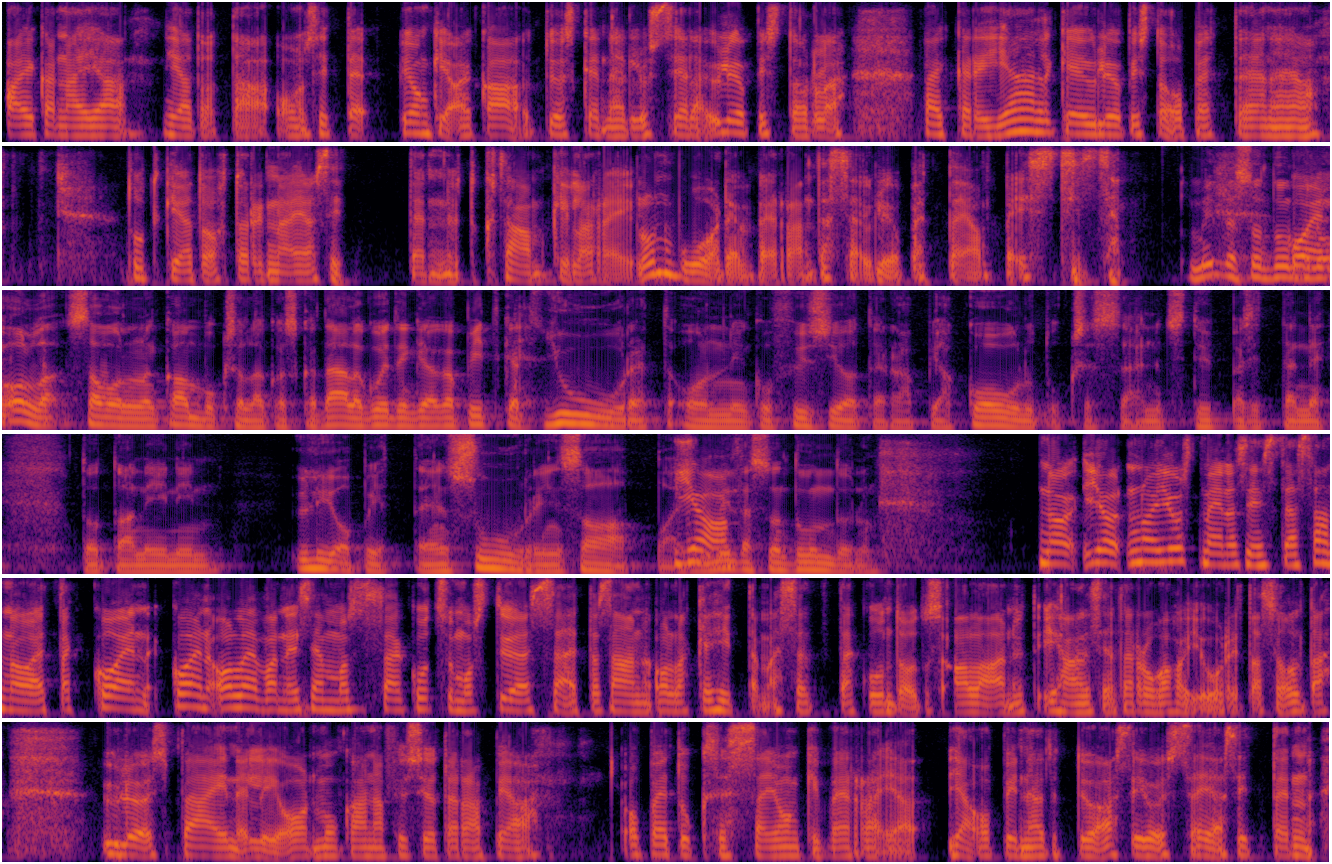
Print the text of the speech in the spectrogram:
aikana ja, ja tota, sitten jonkin aikaa työskennellyt siellä yliopistolla väikkärin jälkeen yliopisto-opettajana ja tutkijatohtorina ja sitten nyt Saamkilla reilun vuoden verran tässä yliopettajan pestissä. Miltä se on tuntunut Koen... olla Savonlinnan kampuksella, koska täällä kuitenkin aika pitkät juuret on niin kuin fysioterapia koulutuksessa ja nyt sitten hyppäsit tänne tota niin, niin, yliopettajan suuriin saappaihin. Miltä se on tuntunut? No, jo, no just meinasin sitä sanoa, että koen, koen olevani semmoisessa kutsumustyössä, että saan olla kehittämässä tätä kuntoutusalaa nyt ihan sieltä ruohonjuuritasolta ylöspäin. Eli olen mukana fysioterapia opetuksessa jonkin verran ja, ja opinnäytetyöasioissa ja sitten,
